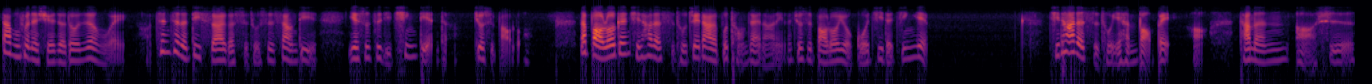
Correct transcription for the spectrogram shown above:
大部分的学者都认为，真正的第十二个使徒是上帝耶稣自己钦点的，就是保罗。那保罗跟其他的使徒最大的不同在哪里呢？就是保罗有国际的经验，其他的使徒也很宝贝啊，他们啊是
